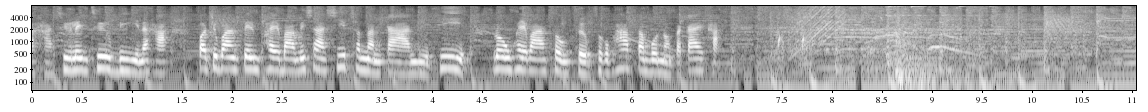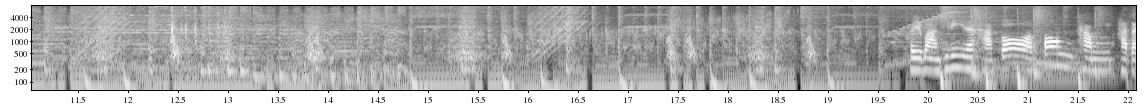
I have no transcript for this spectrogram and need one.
นะคะ ชื่อเล่นชื่อบีนะคะ ปัจจุบันเป็นพยาบาลวิชาชีพชำนาญการอยู่ที่โรงพยาบาลส่งเสริมสุขภาพตำบลหนองตะไคร่ค่ะ พยาบาลที่นี่นะคะก็ต้องทำหัตถ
